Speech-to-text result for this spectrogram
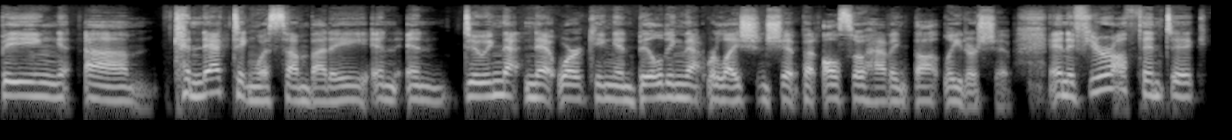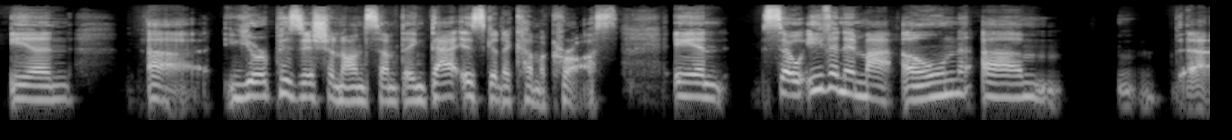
being um, connecting with somebody and and doing that networking and building that relationship, but also having thought leadership. And if you're authentic in uh, your position on something, that is going to come across. And so even in my own um, uh,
